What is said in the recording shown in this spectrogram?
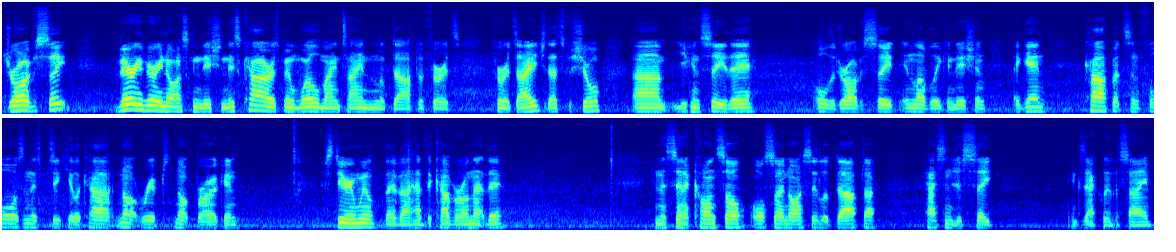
driver's seat, very, very nice condition. This car has been well maintained and looked after for its for its age, that's for sure. Um, you can see there, all the driver's seat in lovely condition. Again, carpets and floors in this particular car, not ripped, not broken. Steering wheel, they've uh, had the cover on that there. In the center console, also nicely looked after. Passenger seat, exactly the same.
